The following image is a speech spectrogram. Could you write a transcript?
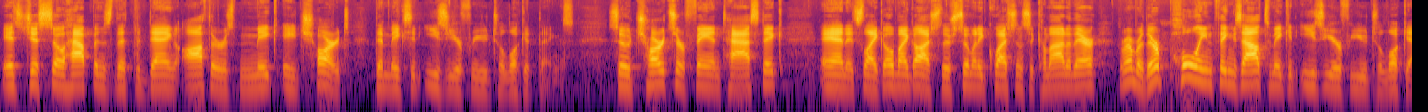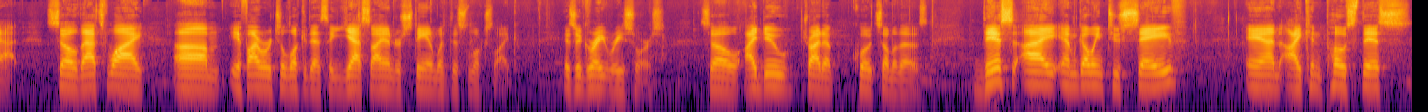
It just so happens that the dang authors make a chart that makes it easier for you to look at things. So charts are fantastic. And it's like, oh my gosh, there's so many questions that come out of there. Remember, they're pulling things out to make it easier for you to look at. So that's why, um, if I were to look at that, say, yes, I understand what this looks like. It's a great resource. So I do try to quote some of those. This I am going to save, and I can post this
